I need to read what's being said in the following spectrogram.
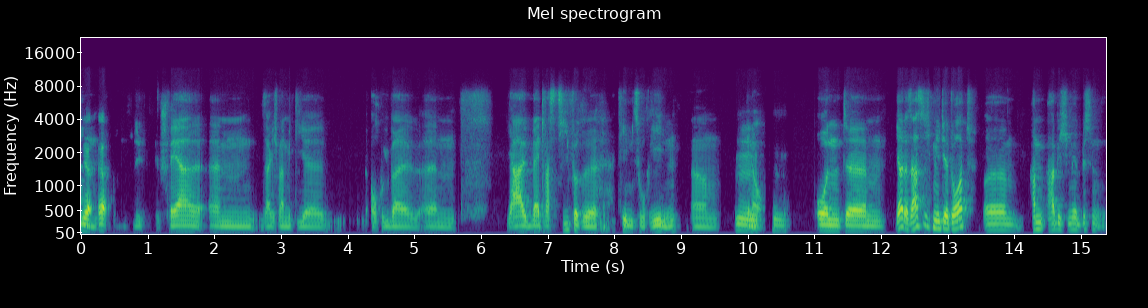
ja, ja. schwer, ähm, sage ich mal, mit dir auch über, ähm, ja, über etwas tiefere Themen zu reden. Ähm, mhm. Genau. Mhm. Und ähm, ja, da saß ich mit dir dort, ähm, habe hab ich mir ein bisschen,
